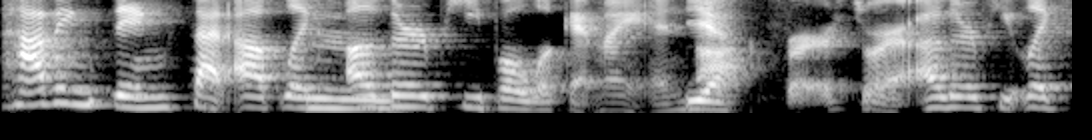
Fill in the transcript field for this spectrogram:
having things set up like Mm. other people look at my inbox Yeah. first or other people like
